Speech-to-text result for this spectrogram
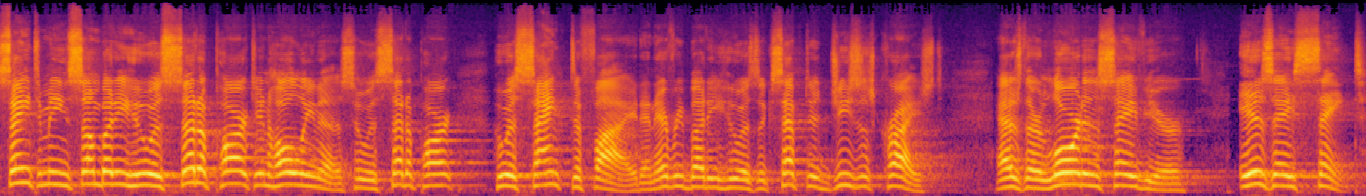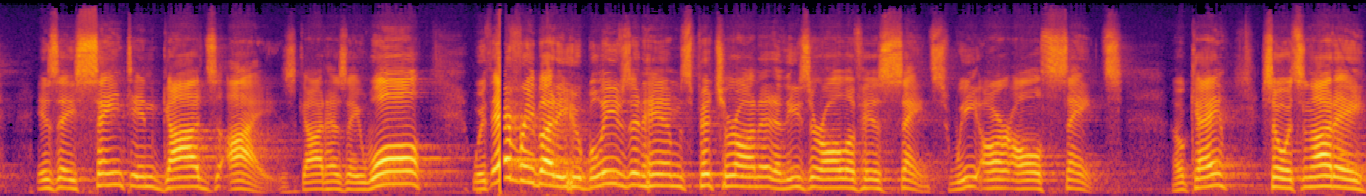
Saint means somebody who is set apart in holiness, who is set apart, who is sanctified, and everybody who has accepted Jesus Christ as their Lord and Savior is a saint, is a saint in God's eyes. God has a wall with everybody who believes in Him's picture on it, and these are all of His saints. We are all saints. Okay? So it's not a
